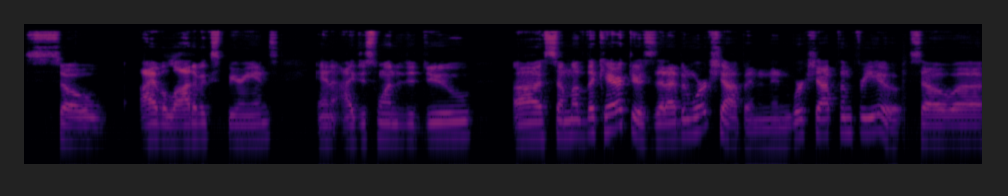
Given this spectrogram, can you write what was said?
So I have a lot of experience, and I just wanted to do uh, some of the characters that I've been workshopping and workshop them for you. So uh,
